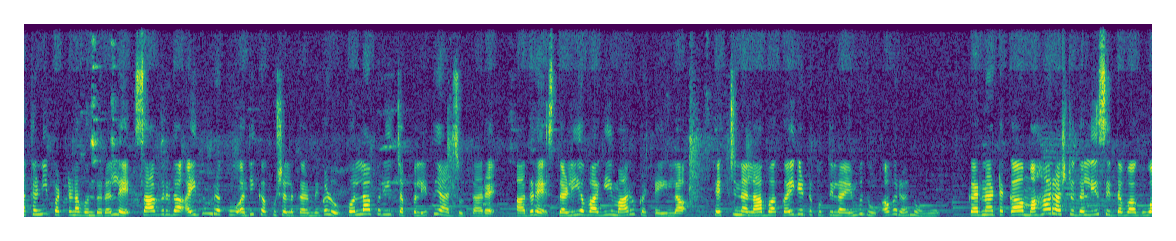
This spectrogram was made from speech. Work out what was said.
ಅಥಣಿ ಪಟ್ಟಣವೊಂದರಲ್ಲೇ ಸಾವಿರದ ಐದುನೂರಕ್ಕೂ ಅಧಿಕ ಕುಶಲಕರ್ಮಿಗಳು ಕೊಲ್ಲಾಪುರಿ ಚಪ್ಪಲಿ ತಯಾರಿಸುತ್ತಾರೆ. ಆದರೆ ಸ್ಥಳೀಯವಾಗಿ ಮಾರುಕಟ್ಟೆ ಇಲ್ಲ. ಹೆಚ್ಚಿನ ಲಾಭ ಕೈಗೆಟುಕುತ್ತಿಲ್ಲ ಎಂಬುದು ಅವರ ನೋವು. ಕರ್ನಾಟಕ ಮಹಾರಾಷ್ಟ್ರದಲ್ಲಿ ಸಿದ್ಧವಾಗುವ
